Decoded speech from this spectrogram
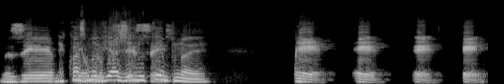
mas é. É quase é uma viagem no tempo, não é? É, é, é é,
